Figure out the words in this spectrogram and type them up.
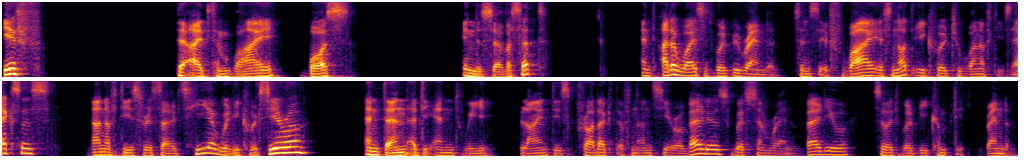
if the item Y was in the server set. And otherwise it will be random, since if Y is not equal to one of these X's, none of these results here will equal zero. And then at the end, we blind this product of non-zero values with some random value. So it will be completely random.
